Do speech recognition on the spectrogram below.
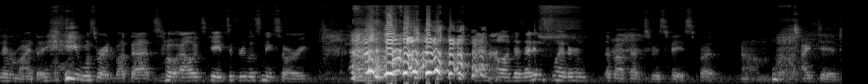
never mind. He was right about that." So Alex Gates, if you're listening, sorry. Um, I apologize. I didn't slander him about that to his face, but um, I did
